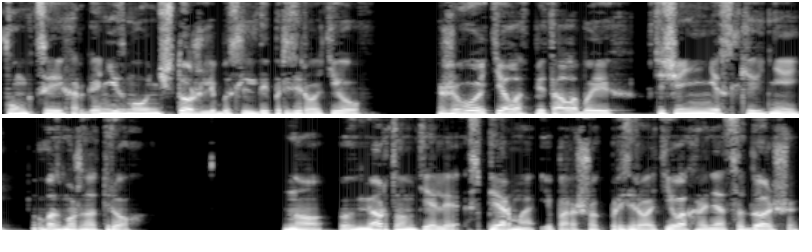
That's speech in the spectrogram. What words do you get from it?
функции их организма уничтожили бы следы презервативов. Живое тело впитало бы их в течение нескольких дней, возможно трех. Но в мертвом теле сперма и порошок презерватива хранятся дольше.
